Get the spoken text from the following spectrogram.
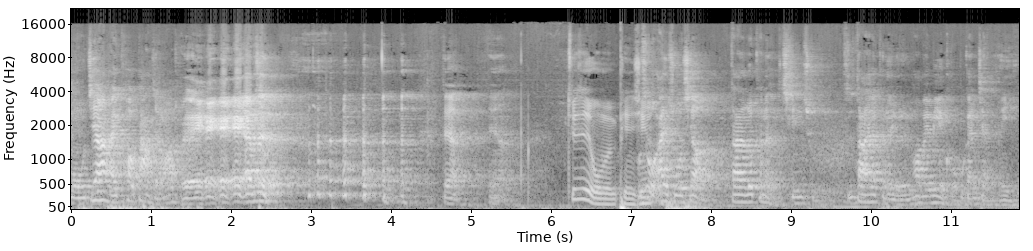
某家还靠大脚啊！哎哎哎哎，不是。对啊。对啊就是我们平心，不是我爱说笑，大家都看得很清楚，只是大家可能有人怕被灭口，不敢讲而已。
